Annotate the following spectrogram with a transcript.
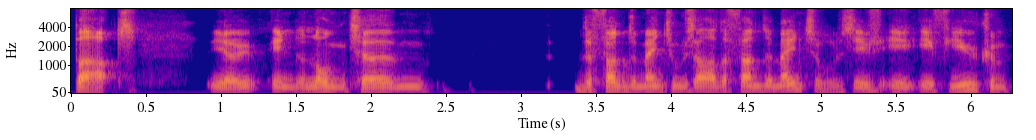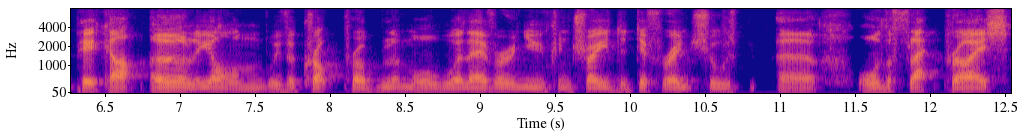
but you know in the long term, the fundamentals are the fundamentals. If if you can pick up early on with a crop problem or whatever, and you can trade the differentials uh, or the flat price,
